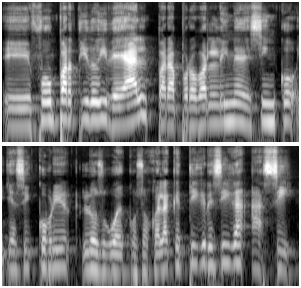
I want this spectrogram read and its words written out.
eh, fue un partido ideal para probar la línea de 5 y así cubrir los huecos. Ojalá que Tigre siga así.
